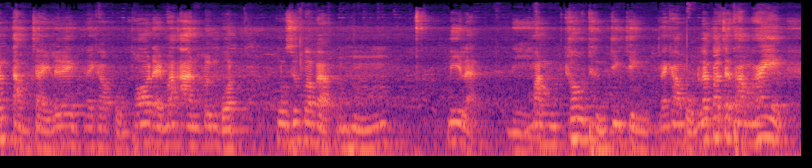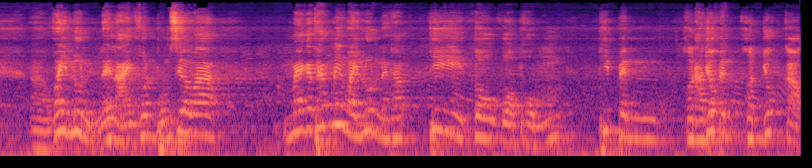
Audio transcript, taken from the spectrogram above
มันต่ำใจเลยนะครับผมพ่อได้มาอ่านเบิ่งบทรู้สึกว่าแบบอื้อหือนี่แหละนี่มันเข้าถึงจริง ๆ นะครับ ผมแล้วก็จะทำให้เอ่อวัยรุ่นหลาย ๆ คนผมเชื่อว่า แม้กระทั่งไม่วัยรุ่นนะครับ ที่โตกว่าผมที่เป็นคนอาจยุจะคเป็นคนยุคเก่า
